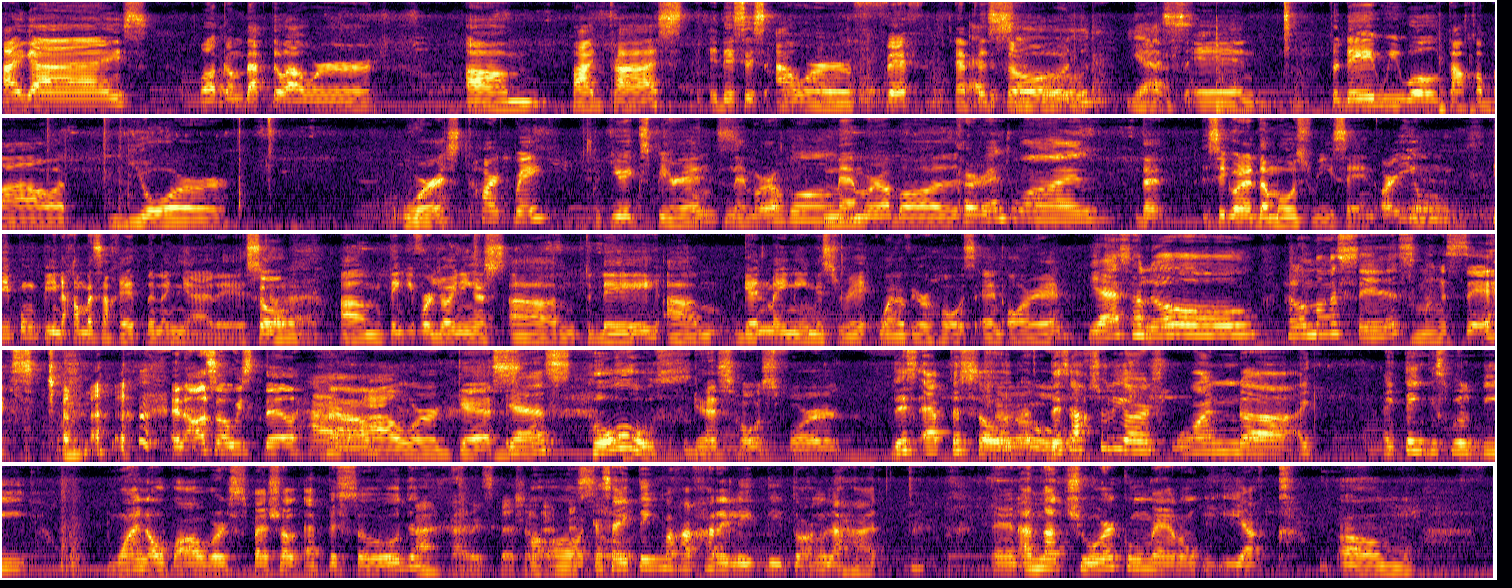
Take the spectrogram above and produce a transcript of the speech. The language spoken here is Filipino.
Hi guys! Welcome back to our um, podcast. This is our fifth episode. Episode, yes. and today we will talk about your worst heartbreak that you experienced. Memorable. memorable. Current one. The, siguro the most recent. Or yung Yes. tipong pinakamasakit na nangyari. So, Correct. um, thank you for joining us um, today. Um, again, my name is Rick, one of your hosts, and Oren. Yes, hello. Hello mga sis. Mga sis. and also, we still have Have our guest Guest host. guest host for This episode. True. This actually are one uh, I I think this will be one of our special episode. ah, taray special Oo, episode. kasi I think makaka-relate dito ang lahat. And I'm not sure kung merong iiyak um,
